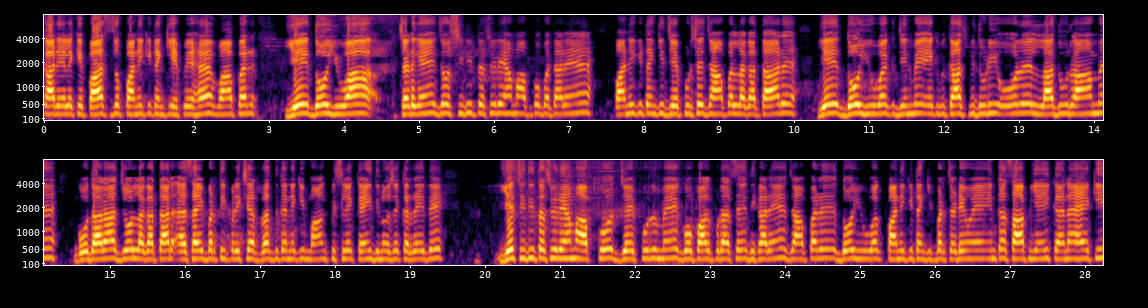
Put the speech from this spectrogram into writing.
कार्यालय के पास जो पानी की टंकी पे है, वहाँ पर ये दो युवा चढ़ गए जो सीधी तस्वीरें हम आपको बता रहे हैं, पानी की टंकी जयपुर से, जहाँ पर लगातार ये दो युवक, जिनमें एक विकास विदुड़ी और लादू राम गोदारा, जो लगातार एसआई भर्ती परीक्षा रद्द करने की मांग पिछले कई दिनों से कर रहे थे, ये सीधी तस्वीरें हम आपको जयपुर में गोपालपुरा से दिखा रहे हैं, जहाँ पर दो युवक पानी की टंकी पर चढ़े हुए हैं। इनका साफ़ यही कहना है कि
